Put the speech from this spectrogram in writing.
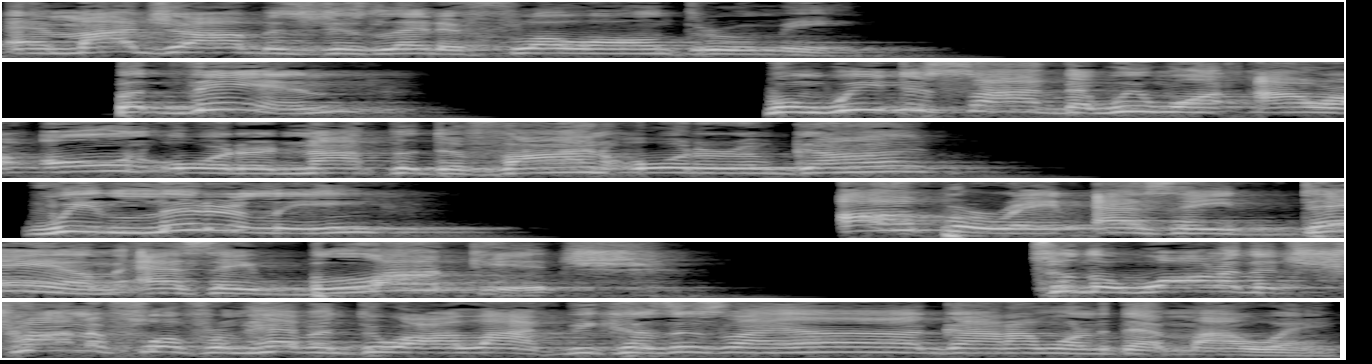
and my job is just let it flow on through me. But then, when we decide that we want our own order, not the divine order of God, we literally operate as a dam, as a blockage to the water that's trying to flow from heaven through our life because it's like, oh, God, I wanted that my way.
